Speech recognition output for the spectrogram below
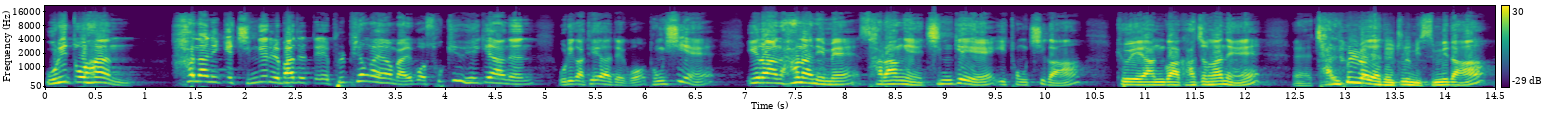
우리 또한 하나님께 징계를 받을 때 불평하여 말고 속히 회개하는 우리가 되어야 되고 동시에 이러한 하나님의 사랑의 징계의 이 통치가 교회 안과 가정 안에 잘 흘러야 될 줄 믿습니다.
